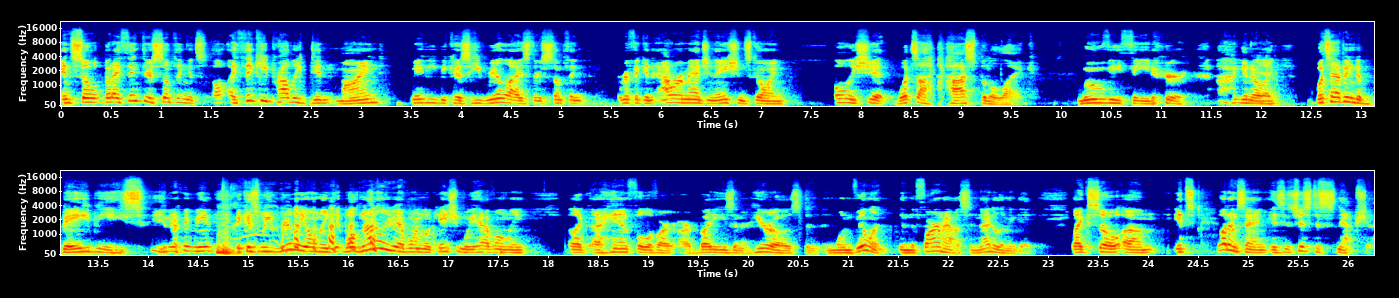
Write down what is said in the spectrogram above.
And so, but I think there's something that's. I think he probably didn't mind, maybe because he realized there's something horrific in our imaginations. Going, holy shit, what's a hospital like? Movie theater, you know, like what's happening to babies? You know what I mean? Because we really only get. Well, not only do we have one location, we have only like a handful of our, our buddies and our heroes and, and one villain in the farmhouse in Night of Living Dead. Like so, um, it's what I'm saying is it's just a snapshot.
